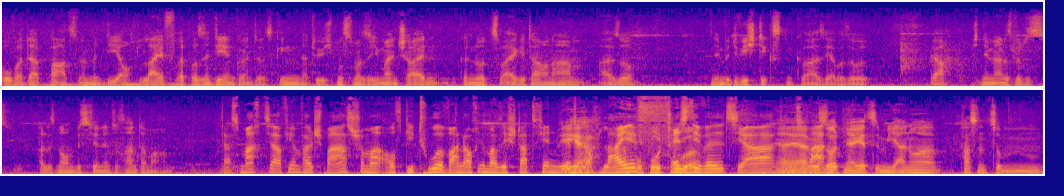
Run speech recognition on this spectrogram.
Overdub-Parts, wenn man die auch live repräsentieren könnte. Das ging natürlich, musste man sich immer entscheiden, wir können nur zwei Gitarren haben, also nehmen wir die wichtigsten quasi, aber so, ja, ich nehme an, das wird es alles noch ein bisschen interessanter machen. Das macht ja auf jeden Fall Spaß, schon mal auf die Tour, wann auch immer sie stattfinden wird, ja, auch live, Festivals, ja. Ja, ja wir sollten ja jetzt im Januar passend zum,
